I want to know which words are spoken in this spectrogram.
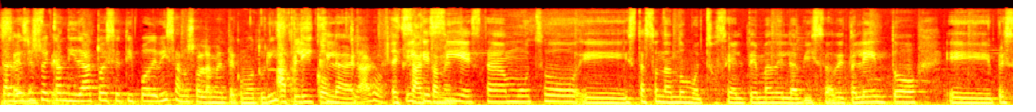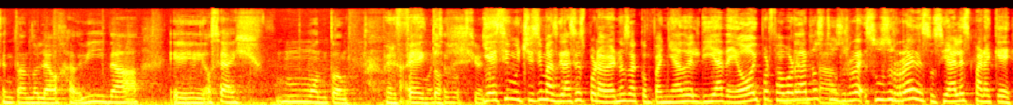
tal vez yo soy candidato a ese tipo de visa, no solamente como turista. Aplico. Claro, Claro. Y que Exactamente. sí está mucho, eh, está sonando mucho, o sea, el tema de la visa de talento, eh, presentando la hoja de vida, eh, o sea, hay un montón. Perfecto. Jessy, muchísimas gracias por habernos acompañado el día de hoy. Por favor, danos tus re- sus redes sociales para que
